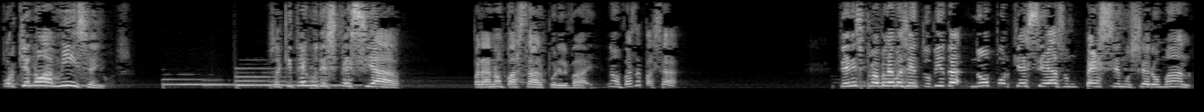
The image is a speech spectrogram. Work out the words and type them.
por que não a mim, Senhor? O sea, que tenho de especial para não passar por ele vai? Não, vas a passar. Tens problemas em tu vida não porque seas um péssimo ser humano.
